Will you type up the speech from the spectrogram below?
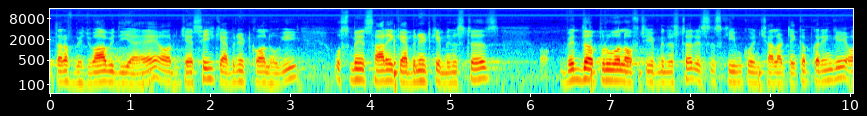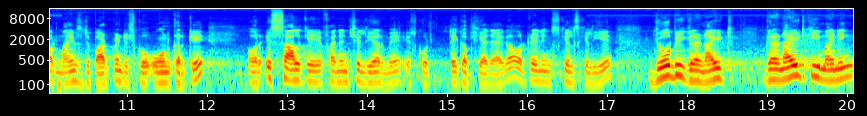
तरफ़ भिजवा भी दिया है और जैसे ही कैबिनेट कॉल होगी, उसमें सारे कैबिनेट के ministers with the approval of chief minister इस स्कीम को इंशाल्लाह टेकअप करेंगे और माइंस डिपार्टमेंट इसको ओन करके और इस साल के फाइनेंशियल ईयर में इसको टेकअप किया जाएगा और ट्रेनिंग स्किल्स के लिए जो भी ग्रेनाइट ग्रेनाइट की mining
